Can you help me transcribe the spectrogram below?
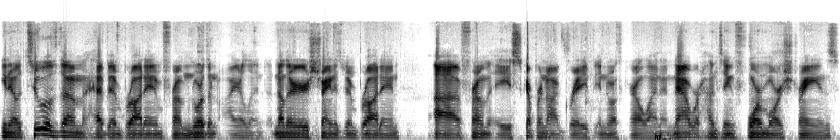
you know two of them have been brought in from northern ireland another strain has been brought in uh, from a scuppernong grape in north carolina now we're hunting four more strains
